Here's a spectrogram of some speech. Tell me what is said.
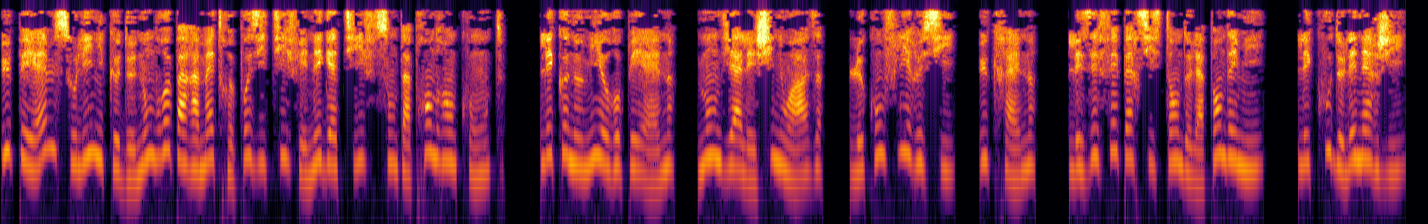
UPM souligne que de nombreux paramètres positifs et négatifs sont à prendre en compte, l'économie européenne, mondiale et chinoise, le conflit Russie-Ukraine, les effets persistants de la pandémie, les coûts de l'énergie,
